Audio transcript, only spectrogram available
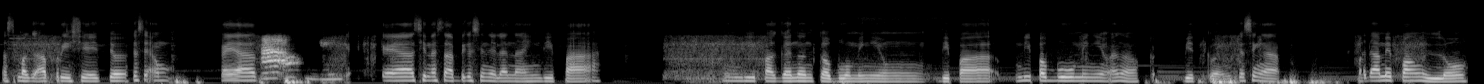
tas mag-appreciate yun. Kasi ang kaya Ah, okay. kaya sinasabi kasi nila na hindi pa hindi pa ganun ka booming yung hindi pa hindi pa booming yung ano Bitcoin kasi nga madami pang law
